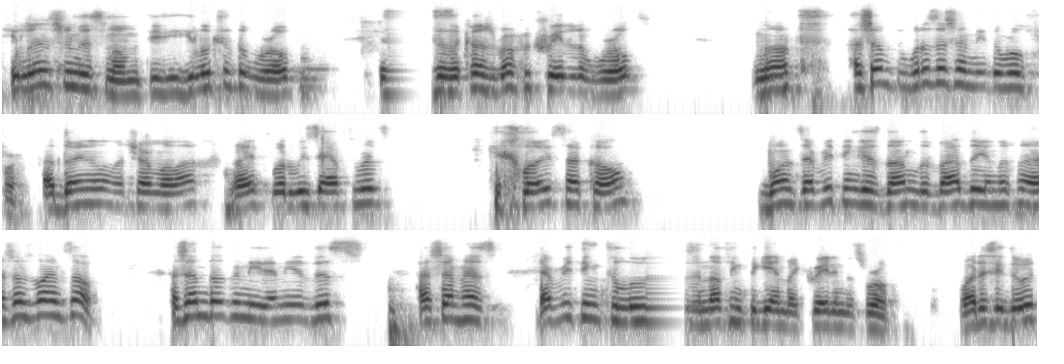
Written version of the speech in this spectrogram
He learns from this moment. He, he looks at the world. He says, "Akash Baruch created a world. Not Hashem. What does Hashem need the world for? Adonai. Right? What do we say afterwards? Kichlois Hakol. Once everything is done, Levada Hashem's by himself. Hashem doesn't need any of this. Hashem has everything to lose and nothing to gain by creating this world. Why does he do it?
